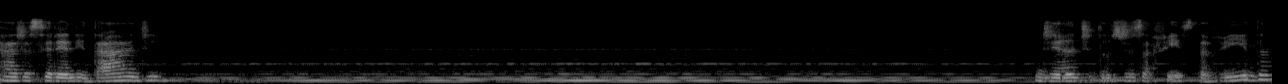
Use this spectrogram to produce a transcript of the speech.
haja serenidade. Diante dos desafios da vida,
